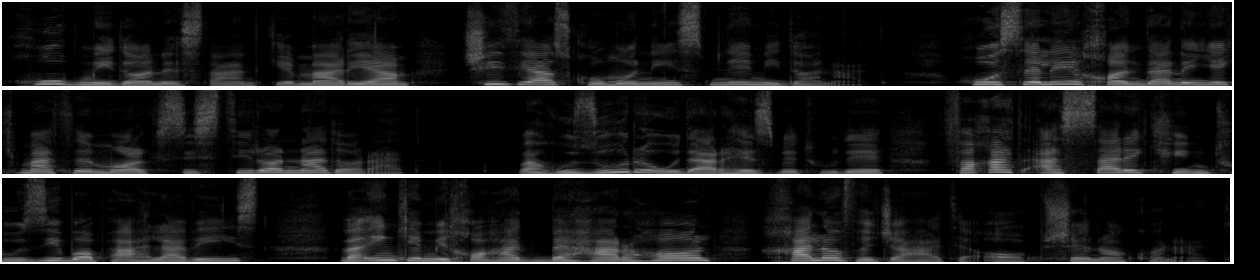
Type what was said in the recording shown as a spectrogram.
خوب می دانستند که مریم چیزی از کمونیسم نمی داند. حوصله خواندن یک متن مارکسیستی را ندارد و حضور او در حزب توده فقط از سر کینتوزی با پهلوی است و اینکه می‌خواهد به هر حال خلاف جهت آب شنا کند.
